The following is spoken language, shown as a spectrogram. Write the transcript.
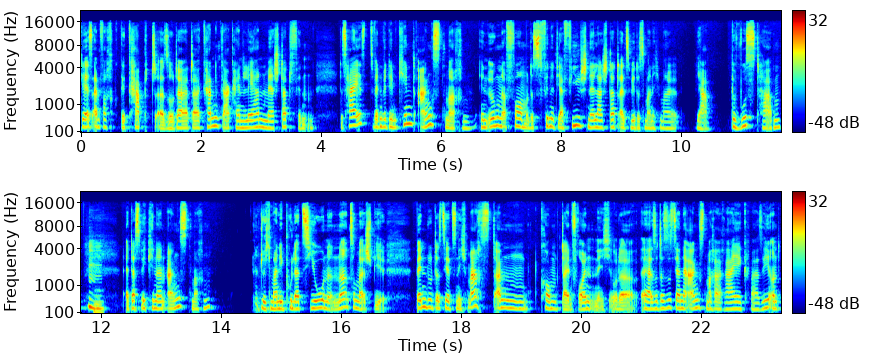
der ist einfach gekappt. Also da, da kann gar kein Lernen mehr stattfinden. Das heißt, wenn wir dem Kind Angst machen in irgendeiner Form, und das findet ja viel schneller statt, als wir das manchmal ja bewusst haben, mhm. dass wir Kindern Angst machen, durch Manipulationen, ne? zum Beispiel wenn du das jetzt nicht machst, dann kommt dein Freund nicht. Oder also das ist ja eine Angstmacherei quasi. Und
